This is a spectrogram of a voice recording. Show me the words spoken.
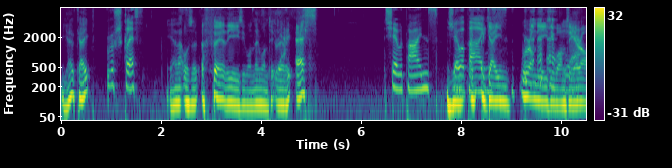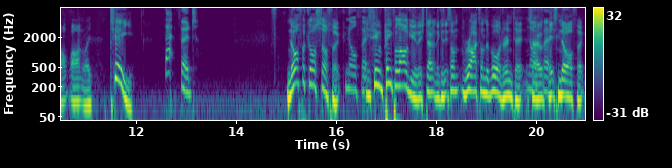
Yeah, okay. Rushcliffe, Yeah, that was a, a fairly easy one then, wasn't it, really? S. Sherwood Pines. Sherwood Yeah, a- Pines. Again, we're on the easy ones Yeah. here, aren't, aren't we? T. Thetford. Norfolk or Suffolk? Norfolk. You see, people argue this, don't they? Because it's on right on the border, isn't it? So it's Norfolk.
